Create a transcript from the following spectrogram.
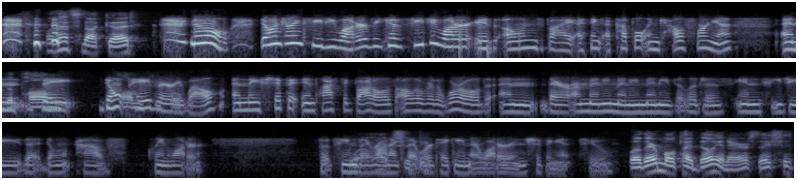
Well, that's not good. no, don't drink Fiji water because Fiji water is owned by I think a couple in California, and The palm- they don't pay very well, and they ship it in plastic bottles all over the world, and there are many, many, many villages in Fiji that don't have clean water. So it seems Well, ironic should that we're taking their water and shipping it to Well, they're multi-billionaires. They should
